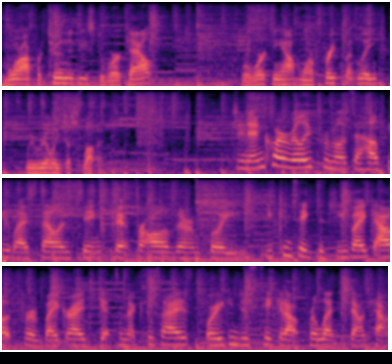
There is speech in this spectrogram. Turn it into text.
more opportunities to work out. We're working out more frequently. We really just love it. Genencor really promotes a healthy lifestyle and staying fit for all of their employees. You can take the G-Bike out for a bike ride to get some exercise, or you can just take it out for lunch downtown.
